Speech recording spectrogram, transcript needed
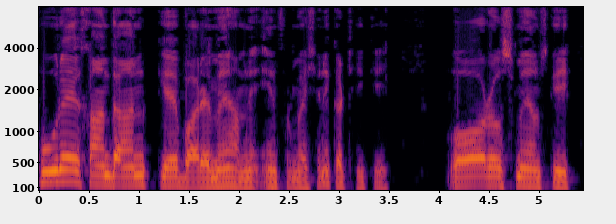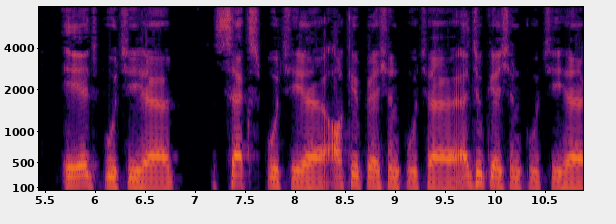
पूरे ख़ानदान के बारे में हमने इंफॉर्मेशन इकट्ठी की। और उसमें उसकी एज पूछी है सेक्स पूछी है ऑक्यूपेशन पूछा है एजुकेशन पूछी है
